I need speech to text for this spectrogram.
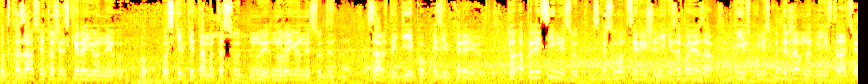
Отказав Святошинський район, оскільки там це суд, ну, ну районний суд завжди діє по вказівці району. То апеляційний суд скасував це рішення і зобов'язав Київську міську державну адміністрацію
